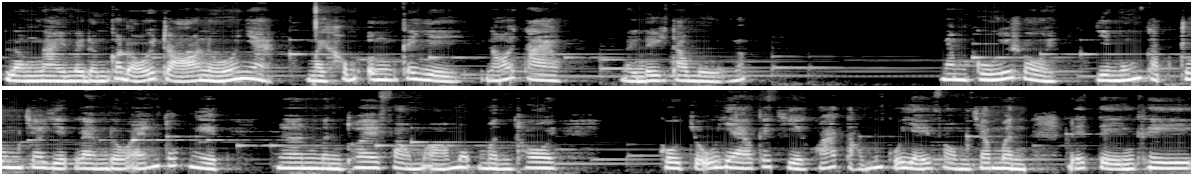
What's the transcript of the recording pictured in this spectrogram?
lần này mày đừng có đổi trọ nữa nha, mày không ưng cái gì, nói tao, mày đi tao buồn lắm. Năm cuối rồi, vì muốn tập trung cho việc làm đồ án tốt nghiệp nên mình thuê phòng ở một mình thôi. Cô chủ giao cái chìa khóa tổng của dãy phòng cho mình để tiện khi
